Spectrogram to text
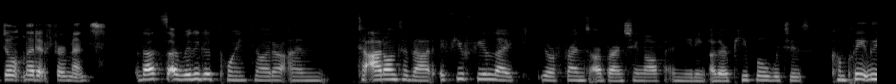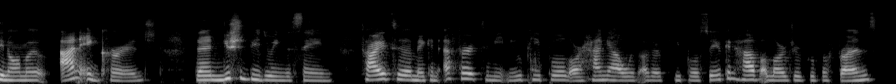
don't let it ferment that's a really good point, Yara. And to add on to that, if you feel like your friends are branching off and meeting other people, which is completely normal and encouraged, then you should be doing the same. Try to make an effort to meet new people or hang out with other people so you can have a larger group of friends.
